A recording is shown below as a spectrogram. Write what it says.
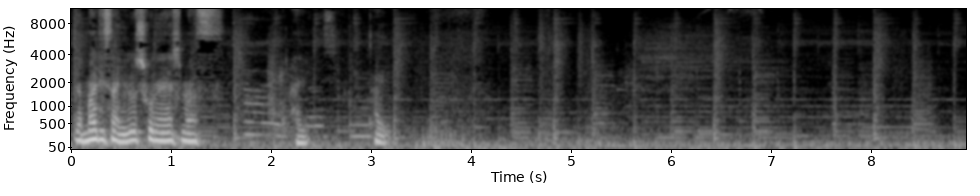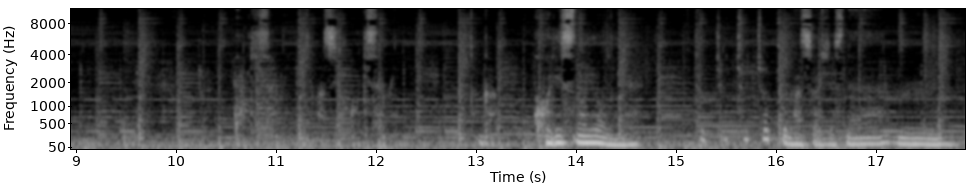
じゃあマリーさんよろしくお願いしますはいはい。リスのようにねちょちょちょちょっていうマッサージですね。うん。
